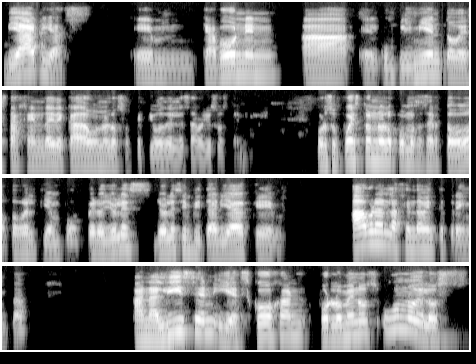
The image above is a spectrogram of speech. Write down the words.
diarias, em, que abonen a el cumplimiento de esta agenda y de cada uno de los objetivos del desarrollo sostenible. Por supuesto, no lo podemos hacer todo, todo el tiempo, pero yo les, yo les invitaría a que abran la Agenda 2030, analicen y escojan por lo menos uno de los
